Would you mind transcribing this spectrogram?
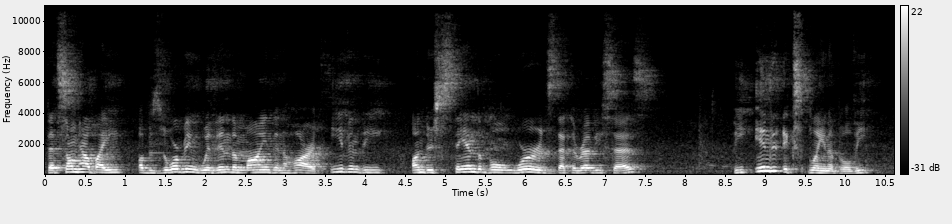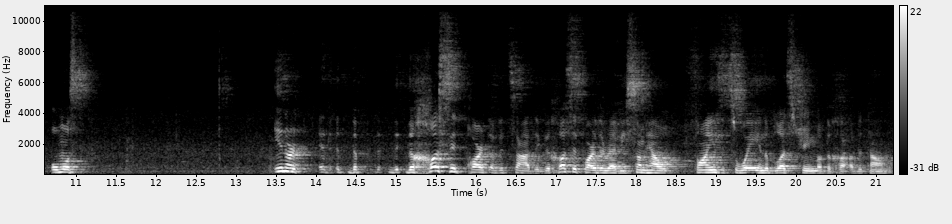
That somehow by absorbing within the mind and heart, even the understandable words that the Rebbe says, the inexplainable, the almost in our the, the, the part of the tzaddik, the chassid part of the Rebbe somehow finds its way in the bloodstream of the of the Talmud,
